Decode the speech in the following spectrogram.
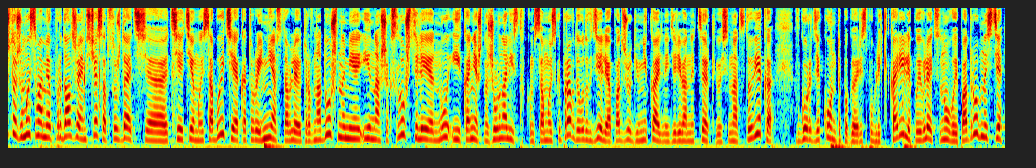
Ну что же, мы с вами продолжаем сейчас обсуждать э, те темы и события, которые не оставляют равнодушными и наших слушателей, ну и, конечно, журналистов «Комсомольской правды». Вот в деле о поджоге уникальной деревянной церкви XVIII века в городе Кондопога Республики Карелия появляются новые подробности.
